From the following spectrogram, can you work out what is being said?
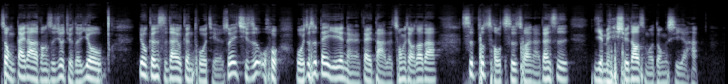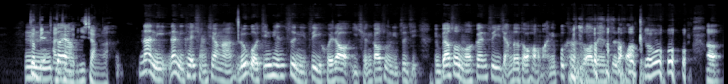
这种带大的方式，就觉得又又跟时代又更脱节了。所以其实我我就是被爷爷奶奶带大的，从小到大是不愁吃穿啊，但是也没 学到什么东西啊，更别嗯，对啊谈什么。理想了。那你那你可以想象啊，如果今天是你自己回到以前，告诉你自己，你不要说什么跟自己讲乐透号码，你不可能做到这件事的话，可恶！呃，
